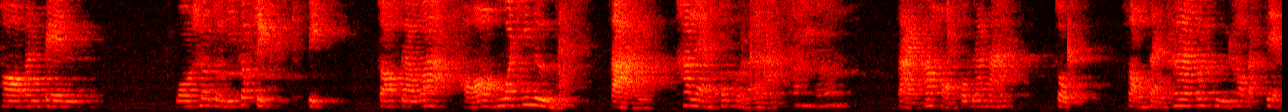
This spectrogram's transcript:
พอมันเป็นวอลเชอร์ตัวนี้ก็ปิดปิดจ็อบแล้วว่า อ๋องวดที่หนึ่งจ่าย ค่าแรงครบหมดแล้วนะอ่าฮะจ่ายค่าของครบแล้วนะ จบสองแสนห้าก็คือเท่ากับเจ็ด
